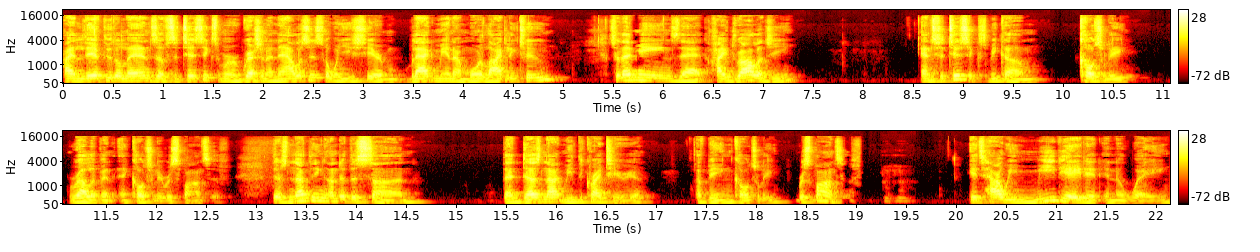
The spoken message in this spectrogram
I live through the lens of statistics and regression analysis. So when you hear black men are more likely to, so that means that hydrology and statistics become culturally relevant and culturally responsive. There's nothing under the sun that does not meet the criteria of being culturally responsive. Mm-hmm. It's how we mediate it in a way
